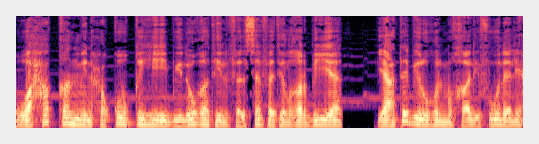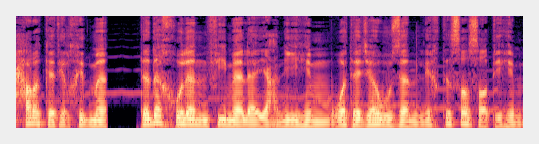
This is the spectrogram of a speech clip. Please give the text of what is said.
وحقا من حقوقه بلغة الفلسفة الغربية يعتبره المخالفون لحركة الخدمة تدخلا فيما لا يعنيهم وتجاوزا لاختصاصاتهم.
